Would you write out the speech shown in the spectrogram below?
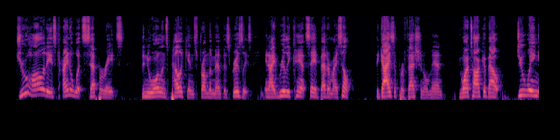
Jrue Holiday is kind of what separates the New Orleans Pelicans from the Memphis Grizzlies. And I really can't say it better myself. The guy's a professional, man. You want to talk about doing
